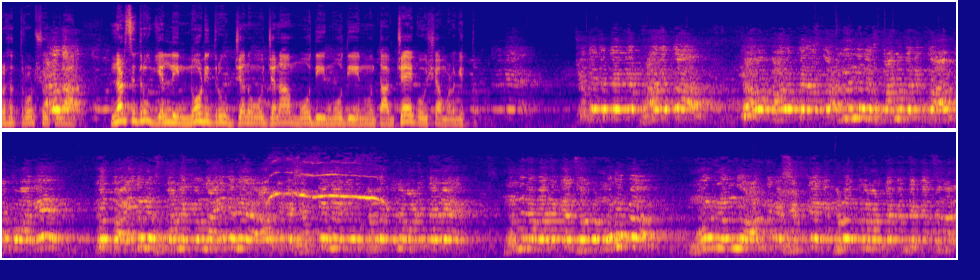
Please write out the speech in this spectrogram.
ಬೃಹತ್ ರೋಡ್ ಶೋ ಕೂಡ ನಡೆಸಿದ್ರು. ಎಲ್ಲಿ ನೋಡಿದ್ರು ಜನವು ಜನ, ಮೋದಿ ಮೋದಿ ಎನ್ನುವಂತಹ ಜಯ ಘೋಷ ಮೊಳಗಿತ್ತು. Gracias.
